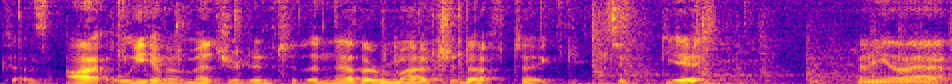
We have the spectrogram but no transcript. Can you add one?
Because I we haven't ventured into the nether much enough to, to get any of that.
